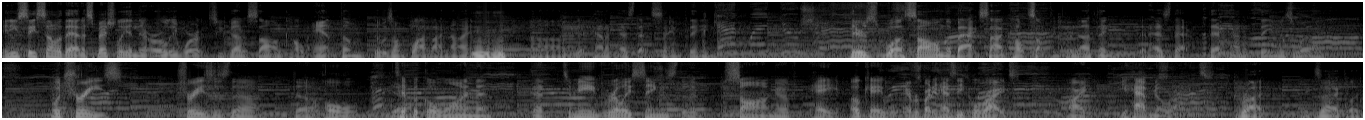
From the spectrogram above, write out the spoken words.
And you see some of that, especially in their early works. You've got a song called "Anthem" that was on Fly By Night Mm-hmm. um, that kind of has that same theme. There's a song on the backside called "Something for Nothing" that has that that kind of theme as well. Well, trees, trees is the the whole Yeah. typical one that that to me really sings the song of hey, okay, everybody has equal rights. All right, you have no rights. Right, exactly.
